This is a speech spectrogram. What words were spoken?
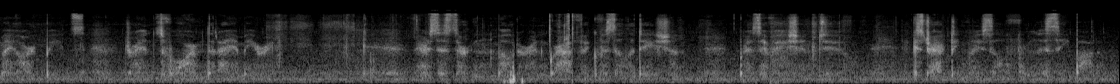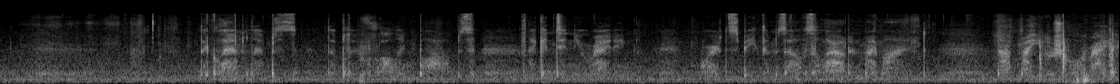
my heartbeats, transformed that I am hearing. There's a certain motor and graphic facilitation, preservation too, extracting myself from the sea bottom. The clam lips, the blue falling blobs. I continue writing. Words speak themselves aloud in my mind, not my usual writing.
